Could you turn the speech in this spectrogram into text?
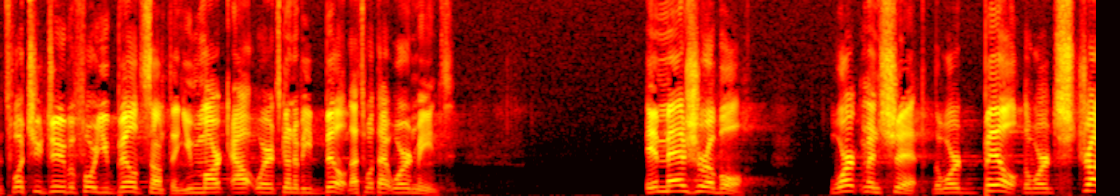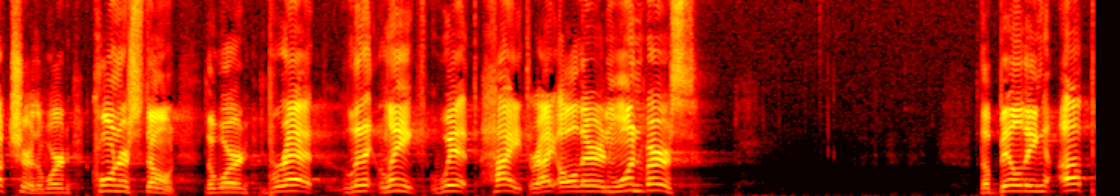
It's what you do before you build something. You mark out where it's going to be built. That's what that word means. Immeasurable workmanship, the word built, the word structure, the word cornerstone, the word breadth, length, width, height, right? All there in one verse. The building up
